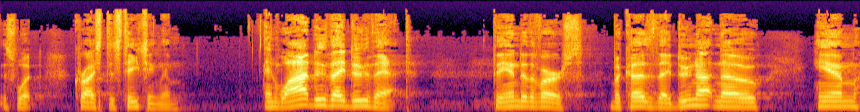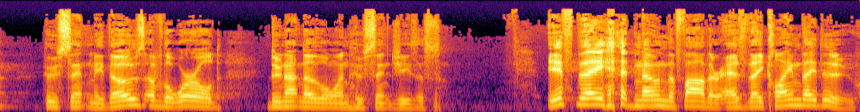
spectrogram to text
is what Christ is teaching them. And why do they do that? the end of the verse. Because they do not know him who sent me. Those of the world do not know the one who sent Jesus. If they had known the Father as they claim they do,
